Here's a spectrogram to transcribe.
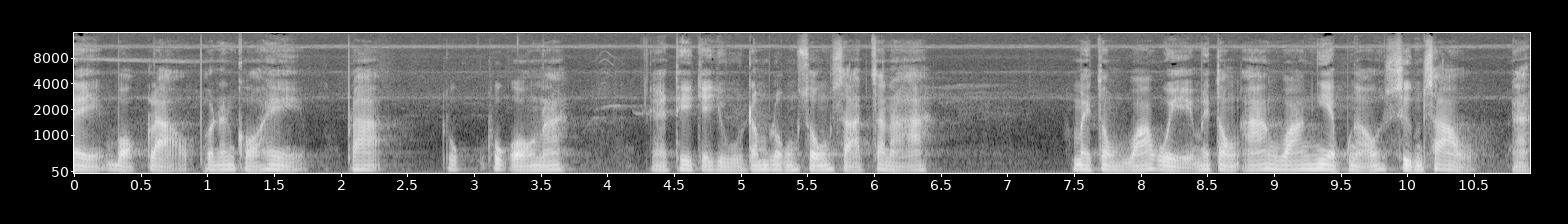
ได้บอกกล่าว เพราะนั้นขอให้พระทุกทุกองนะ ที่จะอยู่ดำรงทรงศาสนา ไม่ต้องว้าเหวไม่ต้องอ้างว้างเงียบเหงาซึมเศร้านะ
